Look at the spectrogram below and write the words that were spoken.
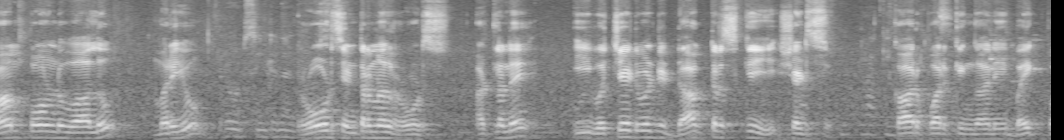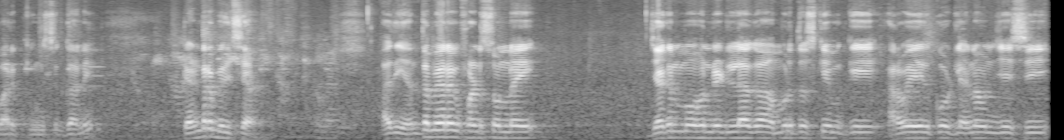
కాంపౌండ్ వాలు మరియు రోడ్స్ ఇంటర్నల్ రోడ్స్ అట్లనే ఈ వచ్చేటువంటి డాక్టర్స్కి షెడ్స్ కార్ పార్కింగ్ కానీ బైక్ పార్కింగ్స్ కానీ టెండర్ పిలిచారు. అది ఎంత మేరకు ఫండ్స్ ఉన్నాయి? జగన్మోహన్ రెడ్డి లాగా అమృత స్కీమ్కి అరవై ఐదు కోట్లు అనౌన్స్ చేసి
